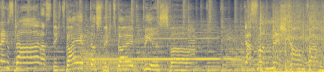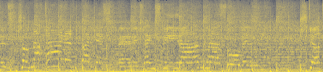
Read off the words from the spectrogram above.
längst klar, dass nichts bleibt, dass nichts bleibt, wie es war. Dass man mich kaum vermisst, schon nach Tagen vergisst, wenn ich längst wieder anderswo bin. Stört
